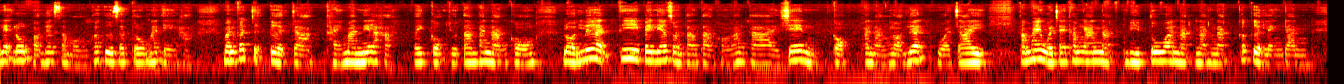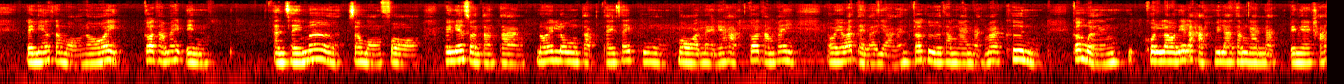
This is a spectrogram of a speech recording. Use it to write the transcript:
และโรคหลอดเลือดสมองก็คือสโตรกนั่นเองค่ะ มันก็จะเกิดจากไขมันนี่แหละค่ะ ไปเกาะอยู่ตามผนังของหลอดเลือดที่ไปเลี้ยงส่วนต่างๆ ของร่างกาย เช่น เกาะผนังหลอดเลือดหัวใจทำให้หัวใจทำงานหนักบีบตัวหนักหนักหนักก็เกิดแรงดัน ไปเลี้ยงสมองน้อย ก็ทำให้เป็น อัลไซเมอร์ สมองฟอไปเลี้ยงส่วนต่างๆ น้อยลงตับไตไส้พุงปอดอะไรเนี่ยค่ะ ก็ทำให้อวัยวะแต่ละอย่างนั้นก็คือทำงานหนักมากขึ้น ก็เหมือนคนเรานี่แหละค่ะเวลาทำงานหนักเป็นไงคะ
